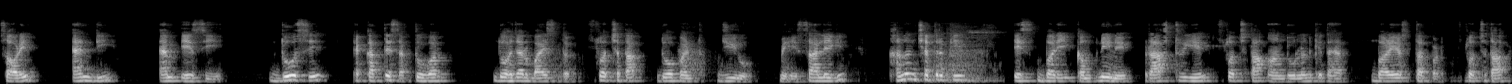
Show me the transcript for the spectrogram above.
सॉरी, एनडीएमएसी दो से इकतीस अक्टूबर 2022 तक स्वच्छता 2.0 में हिस्सा लेगी। खनन क्षेत्र की इस बड़ी कंपनी ने राष्ट्रीय स्वच्छता आंदोलन के तहत बड़े स्तर पर स्वच्छता,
